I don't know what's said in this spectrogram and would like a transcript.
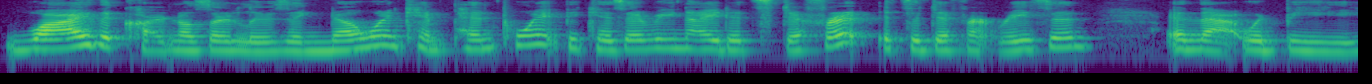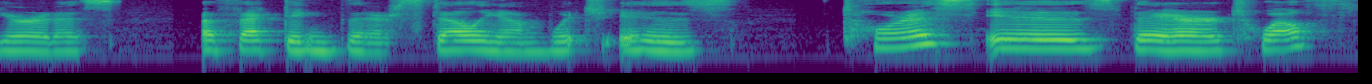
why the Cardinals are losing. No one can pinpoint because every night it's different, it's a different reason, and that would be Uranus affecting their stellium, which is Taurus is their 12th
